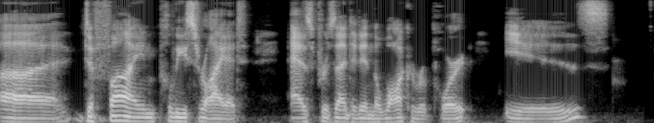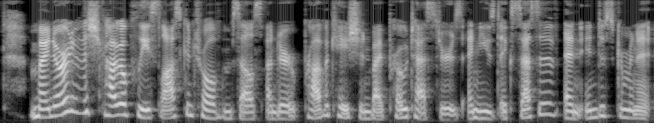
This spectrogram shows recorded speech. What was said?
uh, define police riot as presented in the Walker report is A minority of the Chicago police lost control of themselves under provocation by protesters and used excessive and indiscriminate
